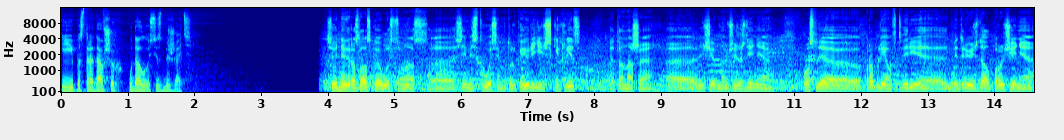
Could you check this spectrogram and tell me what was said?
и пострадавших удалось избежать. Сегодня в Ярославской области у нас 78 э, только юридических лиц. Это наше э, лечебное учреждение. После э, проблем в Твери Дмитрий Юрьевич дал поручение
